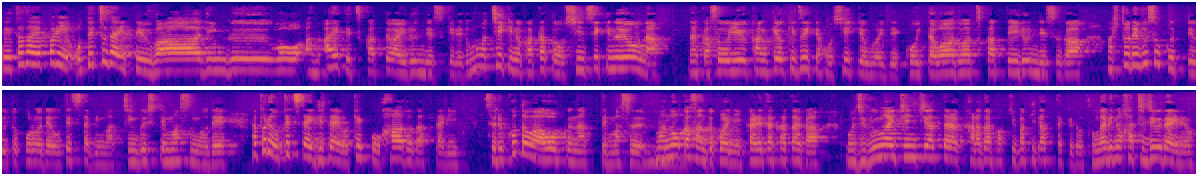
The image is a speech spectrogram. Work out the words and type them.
でただやっぱりお手伝いっていうワーディングをあのあえて使ってはいるんですけれども、地域の方と親戚のようななんかそういう関係を築いてほしいという思いでこういったワードは使っているんですが、まあ、人手不足っていうところでお手伝いマッチングしてますのでやっぱりお手伝い自体は結構ハードだったりすることは多くなってます、まあ、農家さんのところに行かれた方がもう自分は一日やったら体バキバキだったけど隣の80代の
